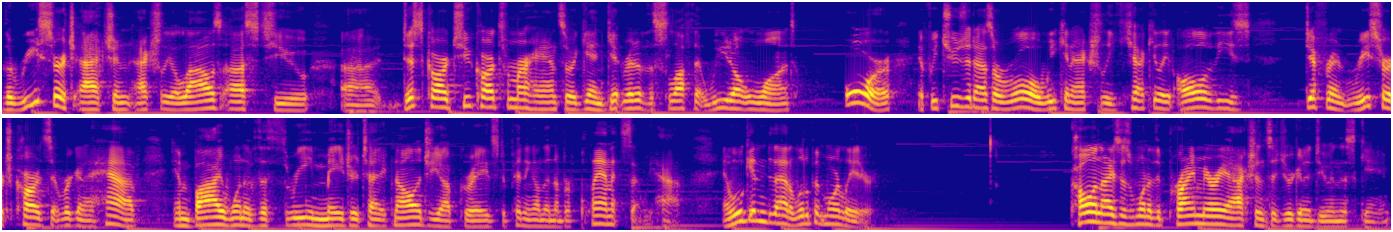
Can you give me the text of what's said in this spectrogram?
The research action actually allows us to uh, discard two cards from our hand. So again, get rid of the sluff that we don't want. Or if we choose it as a role, we can actually calculate all of these different research cards that we're going to have and buy one of the three major technology upgrades depending on the number of planets that we have. And we'll get into that a little bit more later. Colonize is one of the primary actions that you're going to do in this game.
